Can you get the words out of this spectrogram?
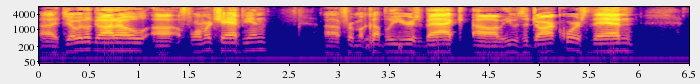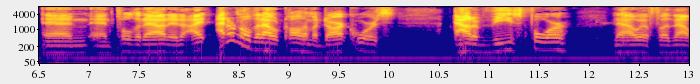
Uh, Joey Logano, uh, a former champion uh, from a couple of years back. Uh, he was a dark horse then, and and pulled it out. And I I don't know that I would call him a dark horse out of these four. Now if uh, now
